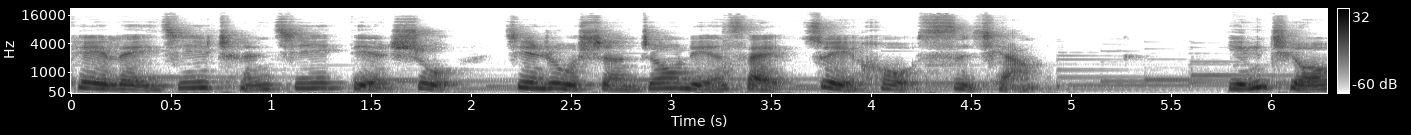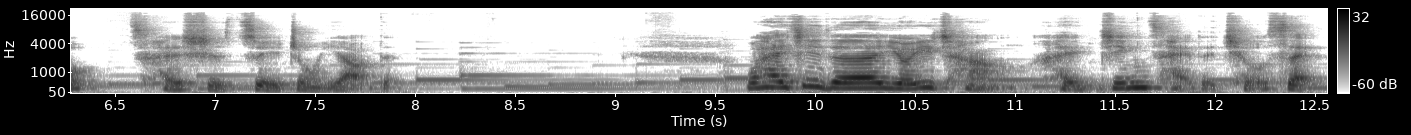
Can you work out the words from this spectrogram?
可以累积成绩点数，进入省中联赛最后四强，赢球才是最重要的。我还记得有一场很精彩的球赛，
